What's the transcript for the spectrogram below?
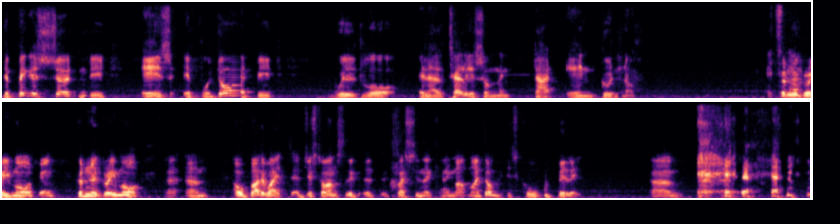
The biggest certainty is if we don't get beat, we'll draw. And I'll tell you something, that ain't good enough. It's Couldn't not... agree more, John. Couldn't agree more. Uh, um, oh, by the way, just to answer the, the, question that came up, my dog is called Billy. Um,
